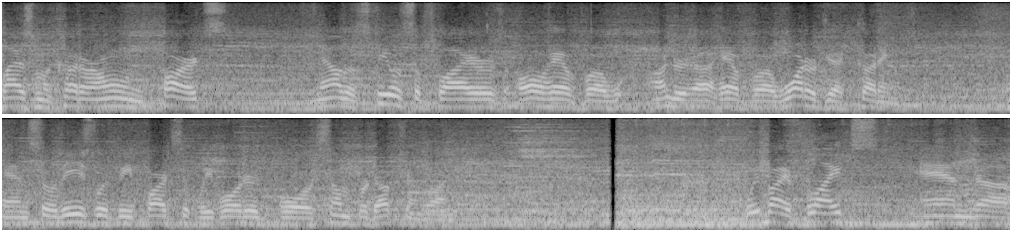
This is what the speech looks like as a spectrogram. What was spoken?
plasma cut our own parts now the steel suppliers all have uh, under uh, have uh, water jet cutting, and so these would be parts that we've ordered for some production run. We buy flights and uh,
